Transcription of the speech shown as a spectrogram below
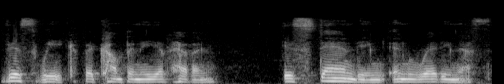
This week, the company of heaven is standing in readiness,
